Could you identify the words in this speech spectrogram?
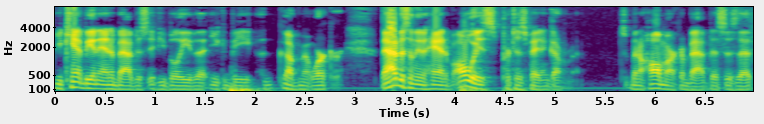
You can't be an Anabaptist if you believe that you can be a government worker. Baptists, on the other hand, have always participated in government. It's been a hallmark of Baptists is that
